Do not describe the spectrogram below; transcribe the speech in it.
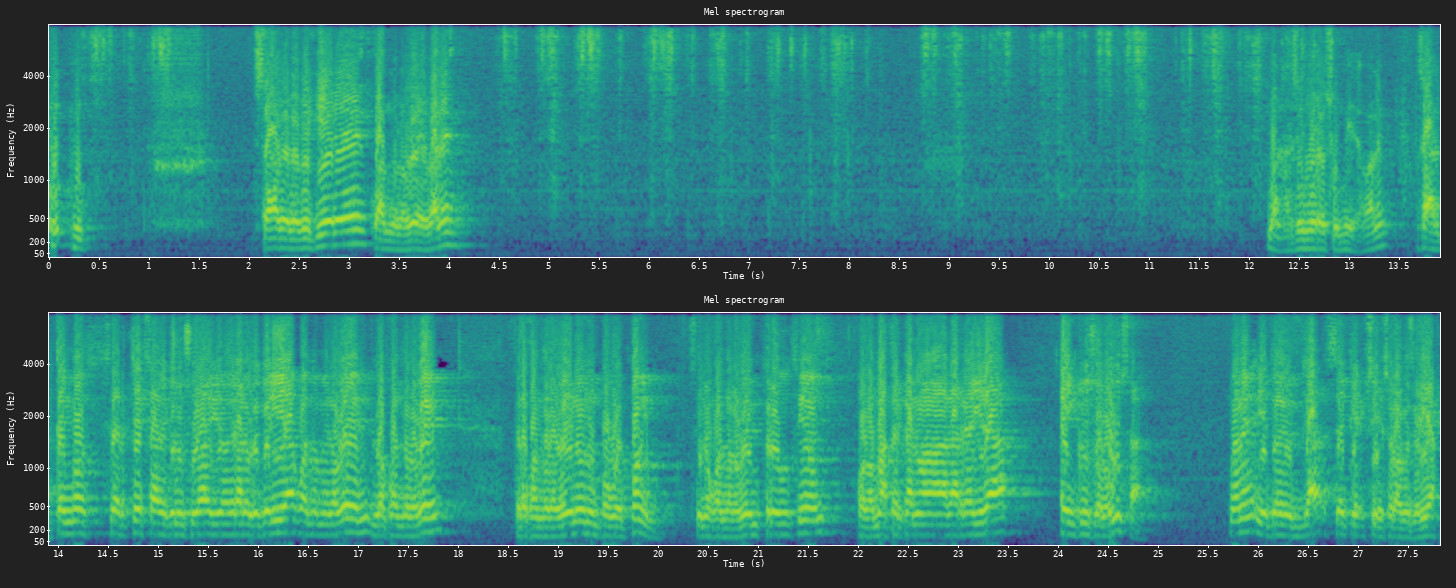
sabe lo que quiere cuando lo ve, ¿vale? Bueno, así muy resumido, ¿vale? O sea, tengo certeza de que el usuario era lo que quería cuando me lo ven, cuando lo ve, pero cuando lo ve no en un PowerPoint, sino cuando lo ve en producción o lo más cercano a la realidad e incluso lo usa. ¿Vale? Y entonces ya sé que sí, eso es lo que quería.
